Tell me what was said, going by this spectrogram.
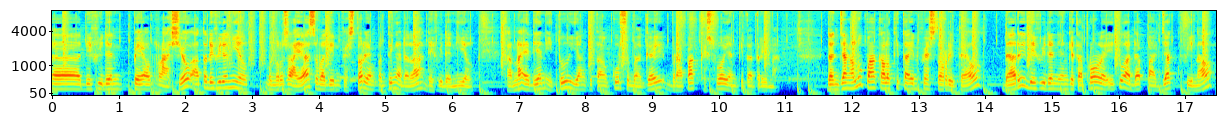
uh, dividen payout ratio atau dividen yield. Menurut saya sebagai investor yang penting adalah dividen yield. Karena edian itu yang kita ukur sebagai berapa cash flow yang kita terima. Dan jangan lupa kalau kita investor retail, dari dividen yang kita peroleh itu ada pajak final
